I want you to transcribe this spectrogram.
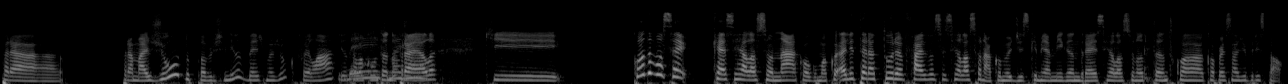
pra, pra Maju, do Publish News. Beijo, Maju, que foi lá. E eu tava Beijo, contando pra Maju. ela que quando você quer se relacionar com alguma coisa, a literatura faz você se relacionar. Como eu disse que minha amiga André se relacionou tanto com a, com a personagem principal.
